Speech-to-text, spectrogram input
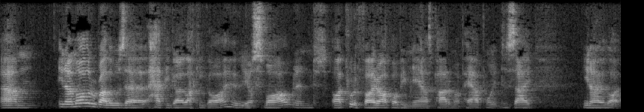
um, you know my little brother was a happy-go-lucky guy who Yep. smiled and i put a photo up of him now as part of my powerpoint to say you know like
